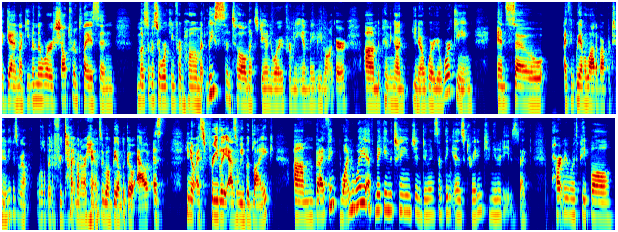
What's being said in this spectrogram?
again, like even though we're shelter in place and most of us are working from home at least until next January for me, and maybe longer, um, depending on you know where you're working and so I think we have a lot of opportunity because we have a little bit of free time on our hands. We won't be able to go out as, you know, as freely as we would like. Um, but I think one way of making the change and doing something is creating communities, like partnering with people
